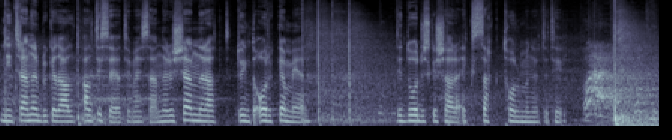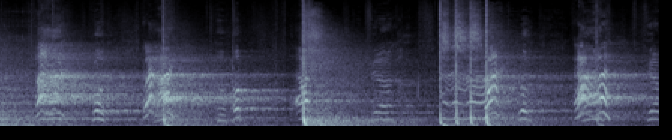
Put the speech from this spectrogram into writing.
Min tränare brukade alltid säga till mig så här, när du känner att du inte orkar mer, det är då du ska köra exakt 12 minuter till. Fyra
